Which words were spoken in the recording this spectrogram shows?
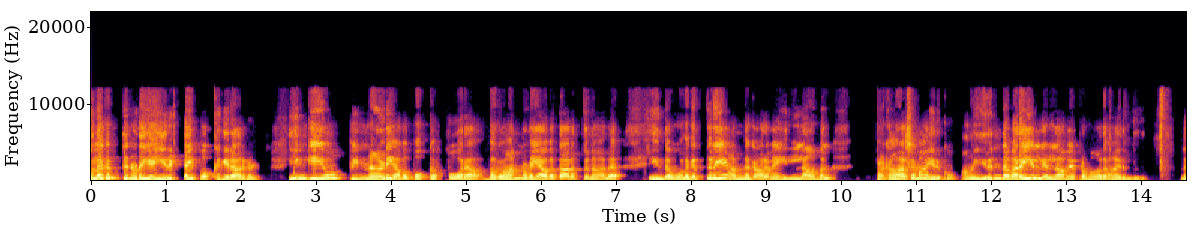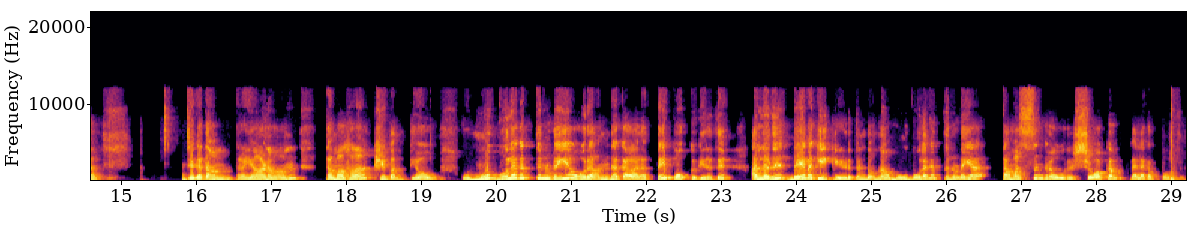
உலகத்தினுடைய இருட்டை போக்குகிறார்கள். இங்கேயும் பின்னாடி அவ போக்க போறா. பகவானுடைய அவதாரத்தினால இந்த உலகத்திலேயே அந்தகாரமே இல்லாமல் பிரகாசமா இருக்கும். அவன் இருந்த வரையில் எல்லாமே பிரமாதமா இருந்தது. ஜெகதாம் திரயாணாம் தமஹா க்ஷிபந்தியோ. மூவுலகத்தினுடைய ஒரு அந்தகாரத்தை போக்குகிறது. அல்லது தேவகிக்கு எடுத்துட்டோம்னா உலகத்தினுடைய தமசுங்கிற ஒரு சோகம் விலக போகுது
